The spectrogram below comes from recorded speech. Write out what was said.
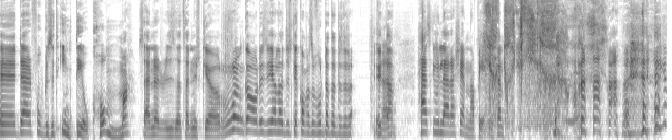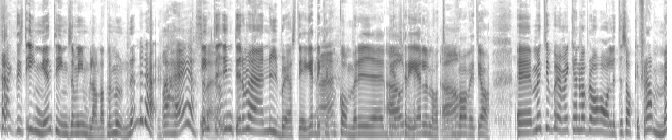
Eh, där fokuset inte är att komma. Så här nödvändigtvis att så här, nu ska jag runka av dig så jävla du ska komma så fort. Utan här ska vi lära känna penisen. det är faktiskt ingenting som är inblandat med munnen i det här. Sådär, Inte, ja. inte de här nybörjarstegen, det Nej. kanske kommer i eh, del Ja, tre okej. eller något, Ja. vad vet jag. Eh, men till att börja med kan det vara bra att ha lite saker framme.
